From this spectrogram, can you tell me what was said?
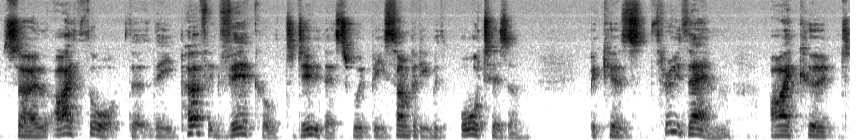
So I thought that the perfect vehicle to do this would be somebody with autism, because through them I could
